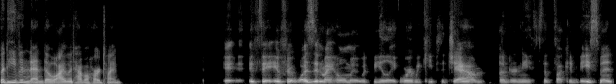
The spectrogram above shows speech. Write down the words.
But even then though, I would have a hard time. If they if it was in my home, it would be like where we keep the jam underneath the fucking basement,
